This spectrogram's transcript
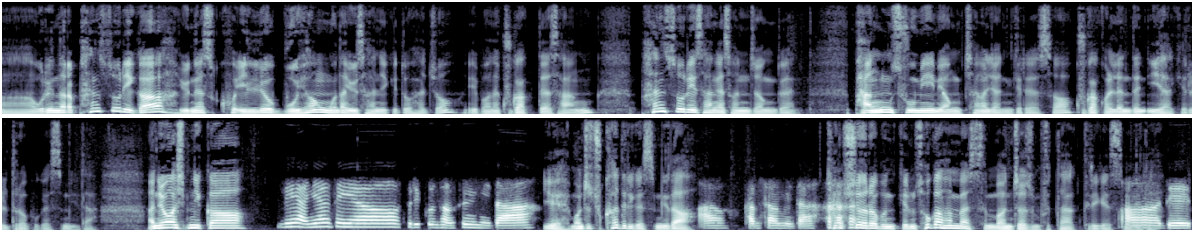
어, 우리나라 판소리가 유네스코 인류 무형문화유산이기도 하죠. 이번에 국악대상 판소리상에 선정된 방수미 명창을 연결해서 국악 관련된 이야기를 들어보겠습니다. 안녕하십니까? 네, 안녕하세요. 수리꾼 방수입니다. 예, 먼저 축하드리겠습니다. 아, 감사합니다. 청취자 여러분께 좀 소감 한 말씀 먼저 좀 부탁드리겠습니다. 아, 네.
